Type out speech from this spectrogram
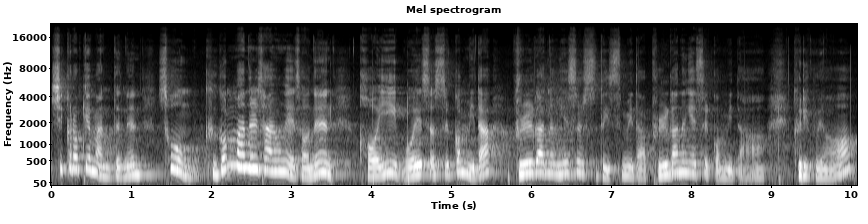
시끄럽게 만드는 소음 그것만을 사용해서는 거의 뭐 했었을 겁니다. 불가능했을 수도 있습니다. 불가능했을 겁니다. 그리고요.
